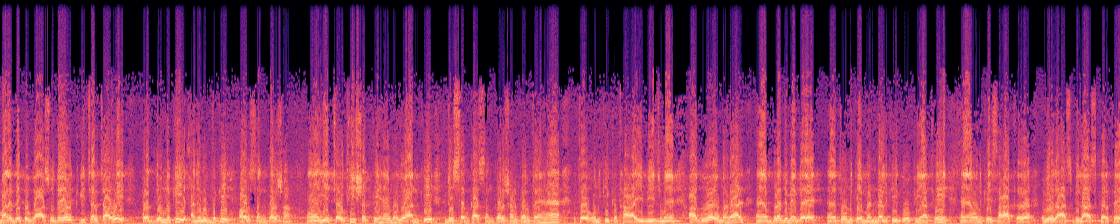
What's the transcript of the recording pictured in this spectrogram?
माने देखो, वासुदेव की चर्चा हुई, प्रद्युम्न की, अनिरुद्ध की, और संकर्षण। ये चौथी शक्ति है भगवान की, जो सबका संकर्षण करते हैं। तो उनकी कथा आई बीच में। अब वो महाराज ब्रज में गए तो उनके मंडल की गोपियाँ थी उनके साथ वे रास विलास करते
